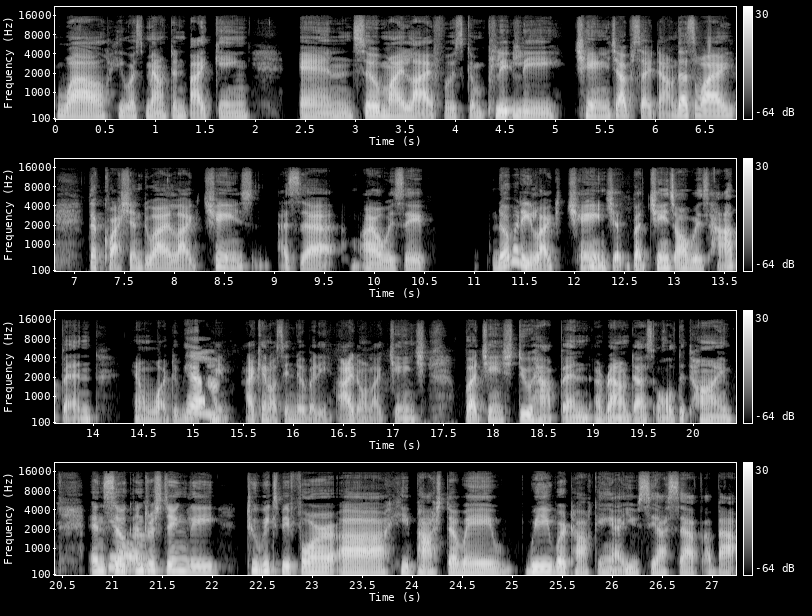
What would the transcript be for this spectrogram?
while he was mountain biking. And so my life was completely changed upside down. That's why the question, do I like change? As a, I always say, nobody like change, but change always happen. And what do we, yeah. I mean, I cannot say nobody, I don't like change, but change do happen around us all the time. And so yeah. interestingly, two weeks before uh, he passed away, we were talking at UCSF about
